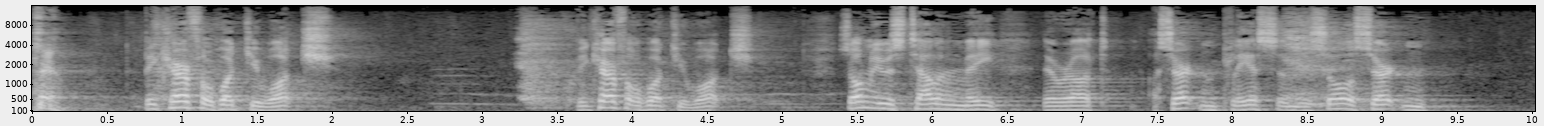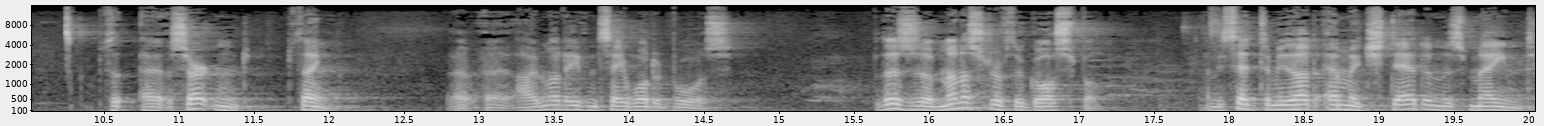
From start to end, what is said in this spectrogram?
be careful what you watch. Be careful what you watch. Somebody was telling me they were at a certain place and they saw a certain, a certain thing. Uh, uh, I'll not even say what it was. But this is a minister of the gospel. And he said to me that image stayed in his mind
